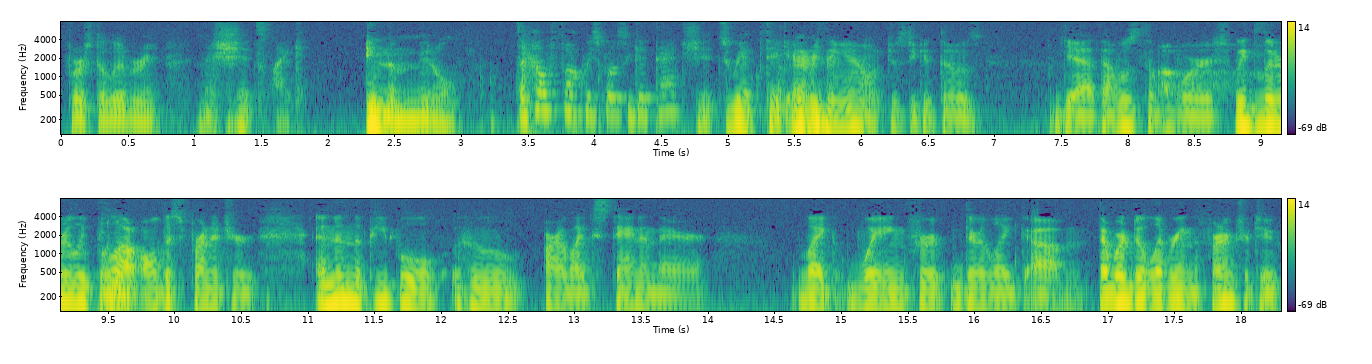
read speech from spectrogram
first delivery, and the shit's like in the middle. It's like how the fuck are we supposed to get that shit? So we have to take Mhm. everything out just to get those. Yeah, that was the Oh. worst. We'd literally pull out all this furniture, and then the people who are like standing there, like waiting for, they're like, um, that we're delivering the furniture to,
